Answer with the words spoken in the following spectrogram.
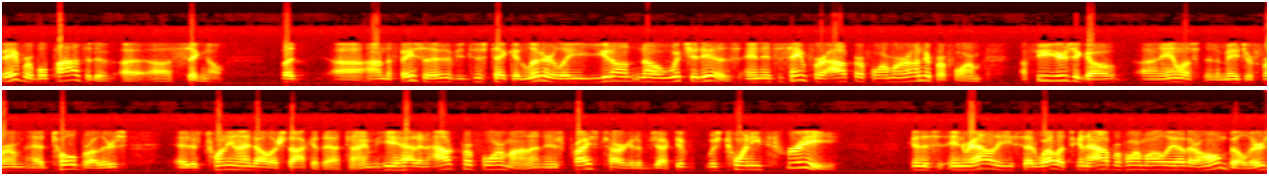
favorable positive uh, uh, signal. But uh, on the face of it, if you just take it literally, you don't know which it is, and it's the same for outperform or underperform. A few years ago, an analyst at a major firm had Toll Brothers. It was twenty-nine dollar stock at that time. He had an outperform on it, and his price target objective was twenty-three. Because in reality, he said, well, it's going to outperform all the other home builders,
